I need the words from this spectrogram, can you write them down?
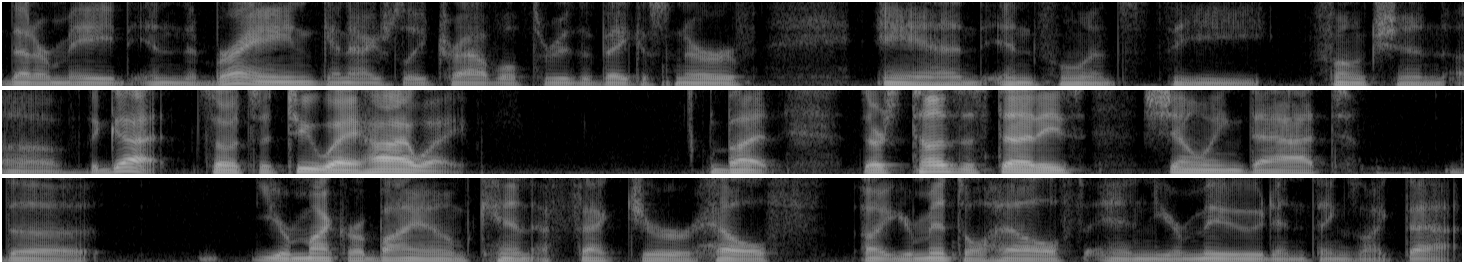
that are made in the brain can actually travel through the vagus nerve and influence the function of the gut so it's a two-way highway but there's tons of studies showing that the your microbiome can affect your health, uh, your mental health, and your mood and things like that.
